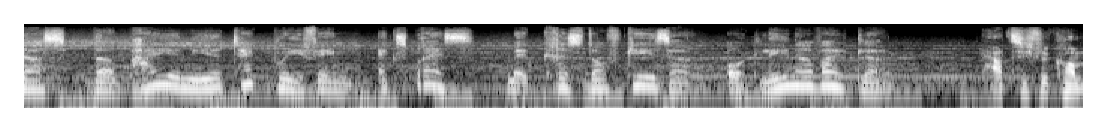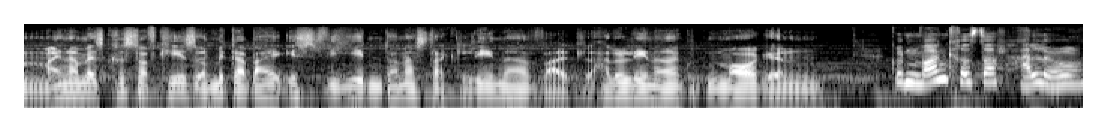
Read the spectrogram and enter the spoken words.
das The Pioneer Tech Briefing Express mit Christoph Käse und Lena Waldle. Herzlich willkommen. Mein Name ist Christoph Käse und mit dabei ist wie jeden Donnerstag Lena Waldle. Hallo Lena, guten Morgen. Guten Morgen Christoph, hallo.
